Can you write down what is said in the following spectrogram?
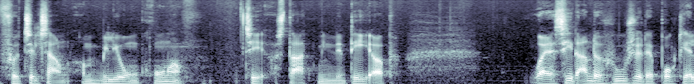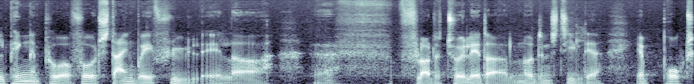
fået tilsavn om en million kroner til at starte min idé op. Hvor jeg har set andre huse, der brugte alle pengene på at få et Steinway-fly eller øh, flotte toiletter, eller noget af den stil der. Jeg brugte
